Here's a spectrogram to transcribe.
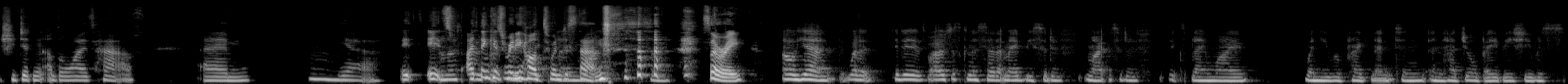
she didn't otherwise have. Um, mm. Yeah, it, it's. I, I think it's really hard to understand. Sorry. Oh yeah, well it, it is. But I was just going to say that maybe sort of might sort of explain why, when you were pregnant and, and had your baby, she was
